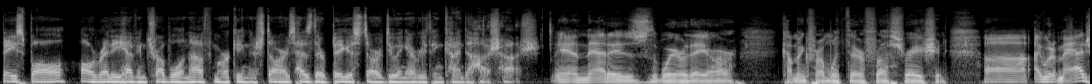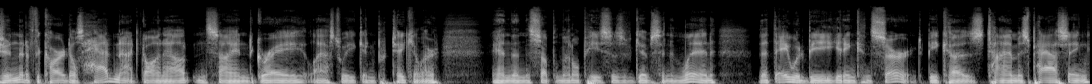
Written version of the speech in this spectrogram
baseball, already having trouble enough marketing their stars, has their biggest star doing everything kind of hush hush. and that is where they are coming from with their frustration. Uh, I would imagine that if the Cardinals had not gone out and signed Gray last week in particular, and then the supplemental pieces of Gibson and Lynn, that they would be getting concerned because time is passing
